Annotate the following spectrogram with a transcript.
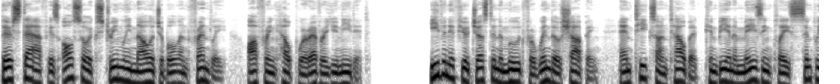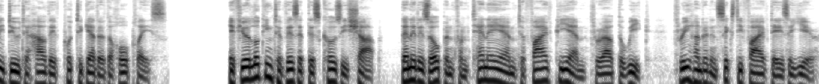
Their staff is also extremely knowledgeable and friendly, offering help wherever you need it. Even if you're just in the mood for window shopping, Antiques on Talbot can be an amazing place simply due to how they've put together the whole place. If you're looking to visit this cozy shop, then it is open from 10 a.m. to 5 p.m. throughout the week, 365 days a year.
